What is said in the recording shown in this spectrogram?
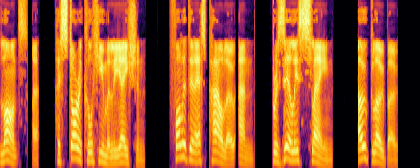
Lance, a historical humiliation, followed de S. Paulo, and Brazil is slain. O Globo.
